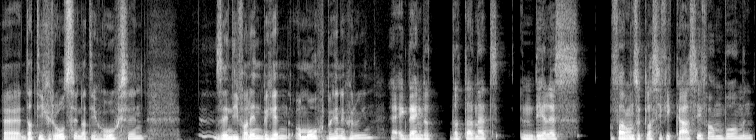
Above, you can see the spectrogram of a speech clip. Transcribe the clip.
uh, dat die groot zijn, dat die hoog zijn. Zijn die van in het begin omhoog beginnen groeien? Ja, ik denk dat, dat dat net een deel is van onze klassificatie van bomen.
